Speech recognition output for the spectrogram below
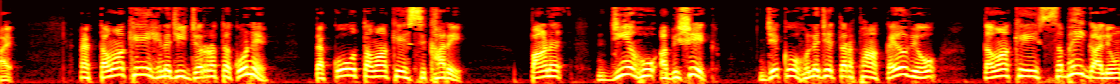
आहे ऐं तव्हां खे हिन जी ज़रूरत कोन्हे त को तव्हां खे सेखारे पाण जीअं हू अभिषेक जेको हुन जे तरफ़ां कयो वियो तव्हां खे सभई ॻाल्हियूं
